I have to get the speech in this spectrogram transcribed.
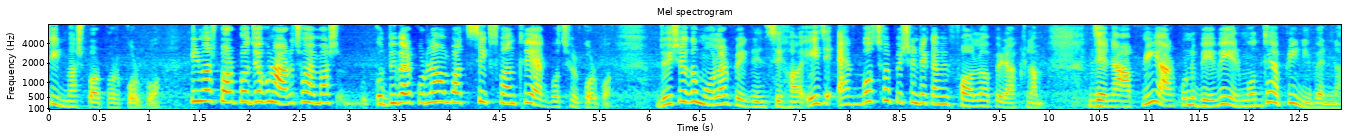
তিন মাস পর পর করব। তিন মাস পর পর যখন আরও ছয় মাস দুইবার করলাম, আবার সিক্স মান্থলি এক বছর করব। দুই টাকা মোলার প্রেগনেন্সি হয়। এই যে এক বছর পেশেন্টটাকে আমি ফলো আপে রাখলাম যে, না, আপনি আর কোনো বেবি এর মধ্যে আপনি নেবেন না।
